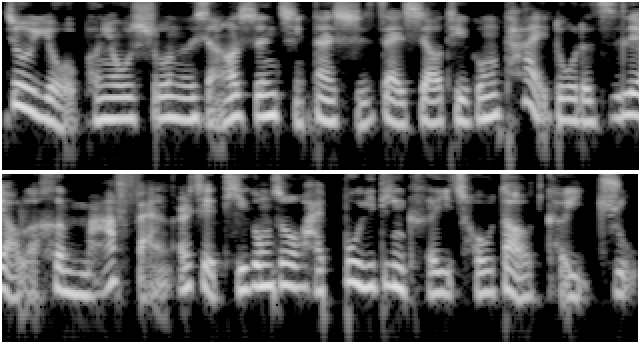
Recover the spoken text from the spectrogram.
就有朋友说呢，想要申请，但实在是要提供太多的资料了，很麻烦，而且提供之后还不一定可以抽到可以住，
